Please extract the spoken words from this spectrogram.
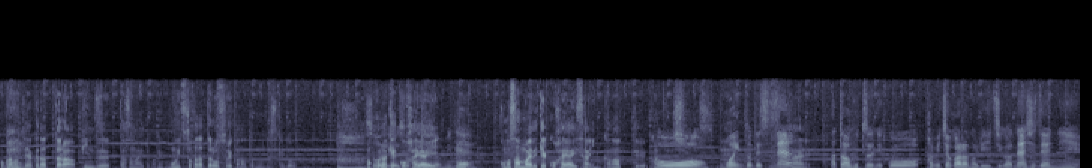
他の手役だったらピンズ出さないとかね。本一とかだったら遅いかなと思うんですけど。まあこれは結構早い。そうこの3枚で結構早いサインかなっていう感じがしますね。ポイントですね、はい、あとは普通にこう上茶からのリーチがね自然に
